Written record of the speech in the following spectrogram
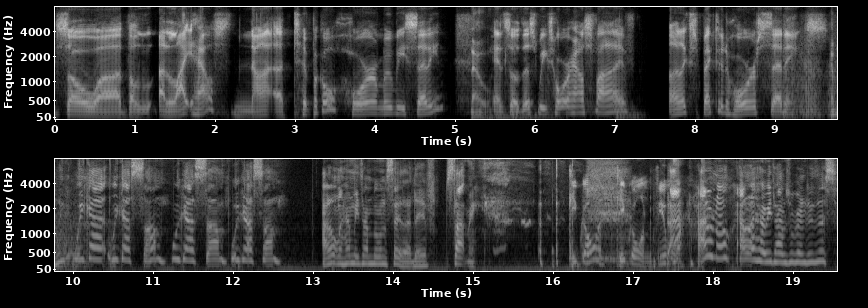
So uh, the a lighthouse, not a typical horror movie setting. No. And so this week's Horror House Five unexpected horror settings. And we, we got we got some. We got some. We got some. I don't know how many times I want to say that, Dave. Stop me. Keep going, keep going. A few I, more. I don't know. I don't know how many times we're gonna do this.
